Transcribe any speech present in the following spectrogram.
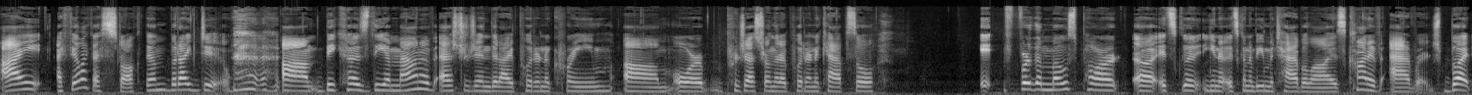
I, I feel like I stalk them, but I do, um, because the amount of estrogen that I put in a cream um, or progesterone that I put in a capsule, it, for the most part, uh, it's good. You know, it's going to be metabolized kind of average. But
